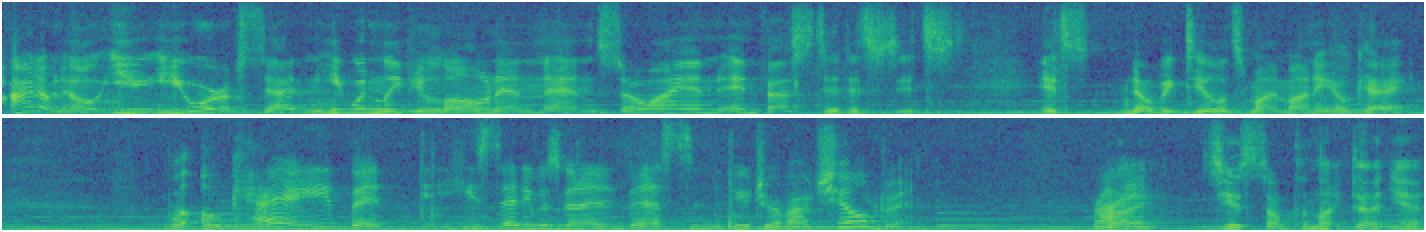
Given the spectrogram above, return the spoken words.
I don't know. You you were upset, and he wouldn't leave you alone, and and so I in- invested. It's it's it's no big deal. It's my money, okay? Well, okay, but he said he was going to invest in the future of our children, right? Right. Yeah, something like that. Yeah.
